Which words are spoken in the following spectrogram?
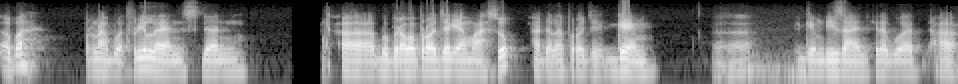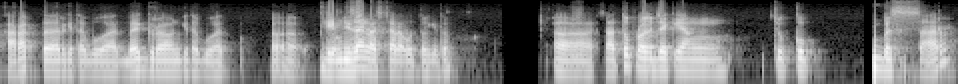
apa pernah buat freelance dan eh, beberapa project yang masuk adalah project game. Heeh. game design. Kita buat uh, karakter kita buat background kita buat uh, game design lah secara utuh gitu. Uh, satu project yang cukup besar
